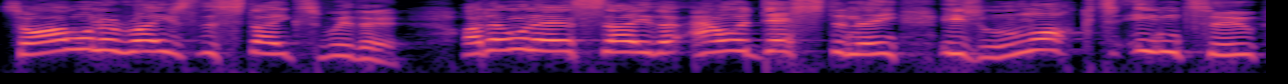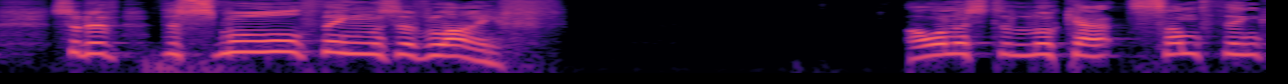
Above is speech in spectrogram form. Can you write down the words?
So I want to raise the stakes with it. I don't want to say that our destiny is locked into sort of the small things of life. I want us to look at something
